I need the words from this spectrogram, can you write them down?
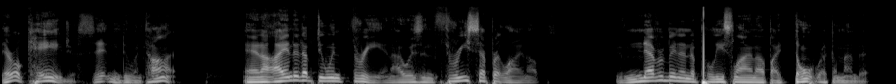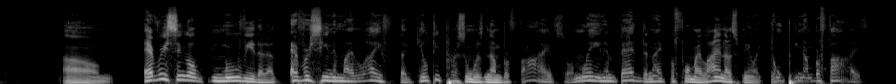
they're okay just sitting doing time. And I ended up doing three, and I was in three separate lineups. If you've never been in a police lineup, I don't recommend it. Um, every single movie that I've ever seen in my life, the guilty person was number five. So I'm laying in bed the night before my lineups being like, don't be number five.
